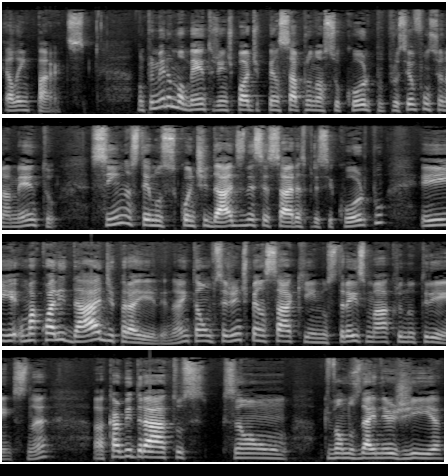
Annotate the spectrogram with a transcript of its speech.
ela em partes. No primeiro momento, a gente pode pensar para o nosso corpo, para o seu funcionamento. Sim, nós temos quantidades necessárias para esse corpo e uma qualidade para ele. Né? Então, se a gente pensar aqui nos três macronutrientes, né? Uh, carboidratos, que, são, que vão nos dar energia,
